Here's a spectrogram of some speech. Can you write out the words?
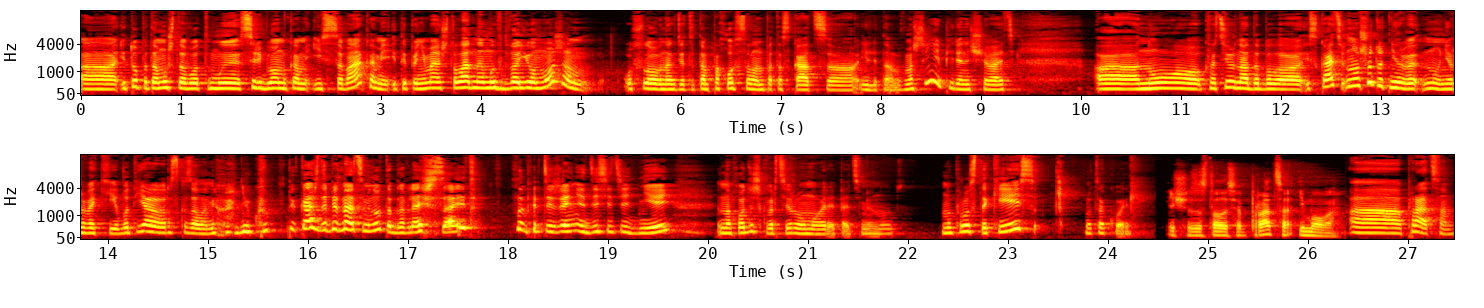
и то потому, что вот мы с ребенком и с собаками, и ты понимаешь, что ладно, мы вдвоем можем условно где-то там по хостелам потаскаться или там в машине переночевать, а, но квартиру надо было искать. Ну, а что тут нерв... ну, нерваки? Вот я рассказала механику. Каждые 15 минут обновляешь сайт на протяжении 10 дней, находишь квартиру у моря 5 минут. Ну, просто кейс вот такой. Еще засталася праца и мова. А, праца.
